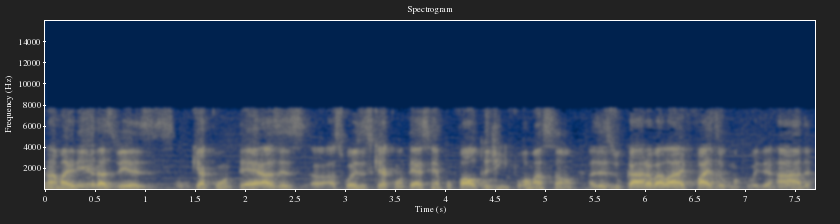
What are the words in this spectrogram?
na maioria das vezes, o que acontece, às vezes as coisas que acontecem é por falta de informação. Às vezes o cara vai lá e faz alguma coisa errada,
